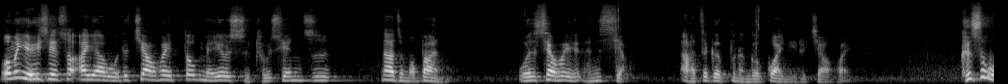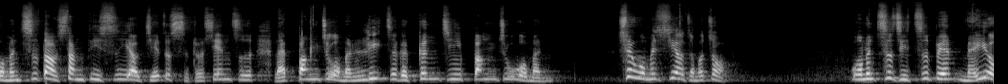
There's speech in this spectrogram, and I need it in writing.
我们有一些说：“哎呀，我的教会都没有使徒先知，那怎么办？我的教会很小。”啊，这个不能够怪你的教会。可是我们知道，上帝是要借着使徒先知来帮助我们立这个根基，帮助我们。所以我们需要怎么做？我们自己这边没有，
